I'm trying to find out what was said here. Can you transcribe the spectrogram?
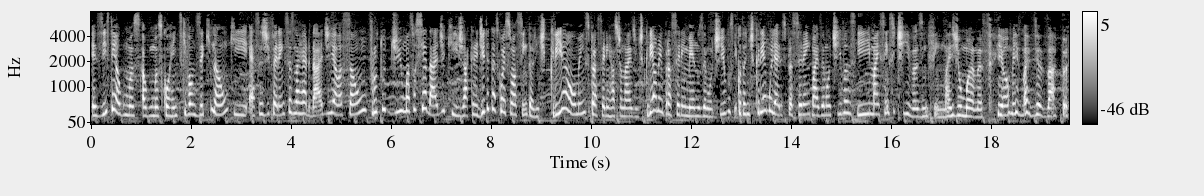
existem algumas, algumas correntes que vão dizer que não, que essas diferenças na realidade elas são fruto de uma sociedade que já acredita que as coisas são assim então a gente cria homens para serem racionais, a gente cria homens para serem menos emotivos, enquanto a gente cria mulheres para serem mais emotivas e mais sensitivas, enfim, mais de humanas e homens mais de exatas.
